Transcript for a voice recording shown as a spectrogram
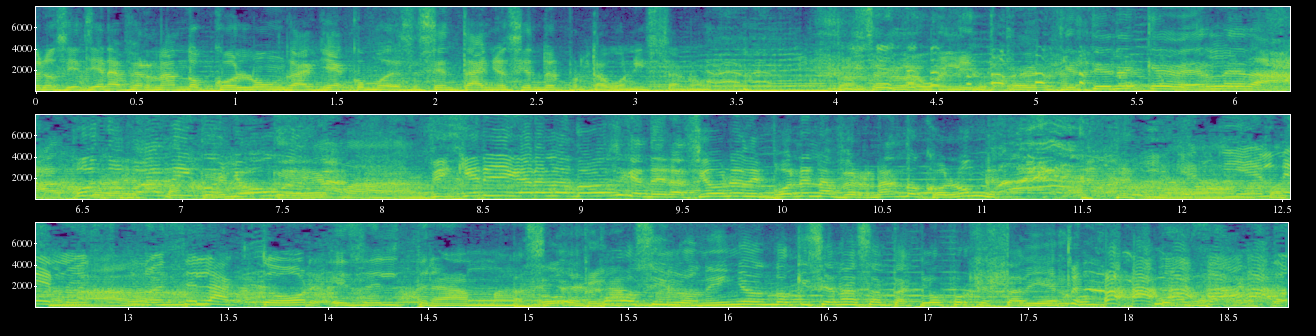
Pero sí tiene a Fernando Colunga, ya como de 60 años, siendo el protagonista, ¿no? Va a ser el abuelito. Pero ¿qué tiene que ver la edad? Pues digo yo, lo güey, o sea, quemas? Si quiere llegar a las nuevas generaciones y ponen a Fernando Colunga. ¿Y No, qué no tiene? pasa No, es, no es el actor, es el trama. Así, es como si los niños no quisieran a Santa Claus porque está viejo. Exacto.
